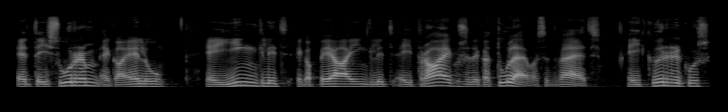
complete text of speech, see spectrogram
et ei surm ega elu, ei inglid ega peainglid, ei praegused ega tulevased väed, ei kõrgus,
